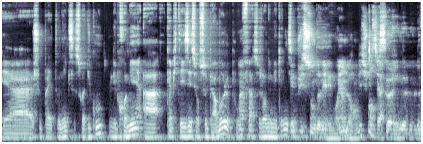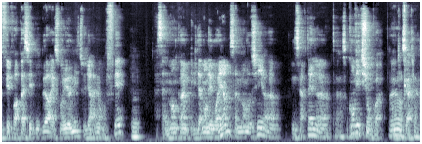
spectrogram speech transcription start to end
Et euh, je suis pas étonné que ce soit du coup les premiers à capitaliser sur Super Bowl pour Ouais. faire ce genre de mécanisme. Et puis ils se sont donné les moyens de leur ambition. C'est-à-dire que le, le fait de voir passer Bieber avec son Yumi, de se dire allez on le fait, Mm. ça demande quand même évidemment des moyens, ça demande aussi euh, une certaine euh, conviction quoi. Ouais, en non, tout cas. clair.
